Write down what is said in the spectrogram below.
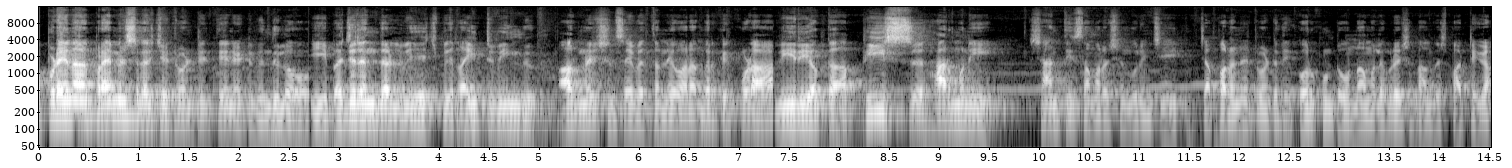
అప్పుడైనా ప్రైమ్ మినిస్టర్ గారు ఇచ్చేటువంటి తేనేటి విందులో ఈ Bajrang Dal VHP right wing organisations ఏవైతే ఉన్నాయో అందరికీ కూడా వీరి యొక్క పీస్ హార్మోనీ శాంతి సమరస్యం గురించి చెప్పాలనేటువంటిది కోరుకుంటూ ఉన్నాము లిబరేషన్ కాంగ్రెస్ పార్టీగా.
